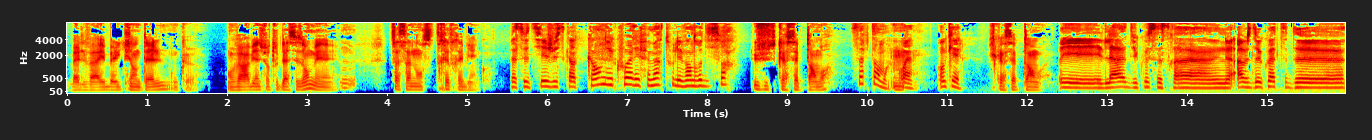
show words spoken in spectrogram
belle vibe, belle clientèle. Donc euh, on verra bien sur toute la saison, mais Mm. ça s'annonce très très bien. quoi. Parce que tu es jusqu'à quand, du coup, à l'éphémère, tous les vendredis soirs? Jusqu'à septembre. Septembre. Mm. Ouais. Ok. Jusqu'à septembre. Et là, du coup, ce sera une house de quat de,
